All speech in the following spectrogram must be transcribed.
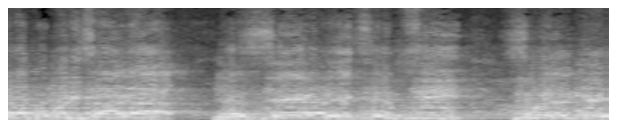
சிறப்பு பரிசாக S Sekar X MC Sivaganga.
